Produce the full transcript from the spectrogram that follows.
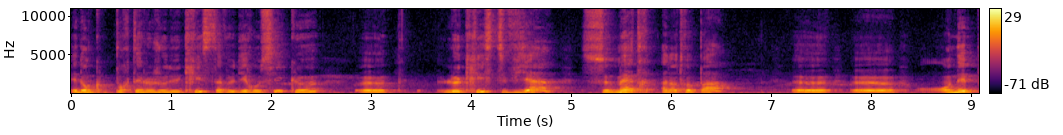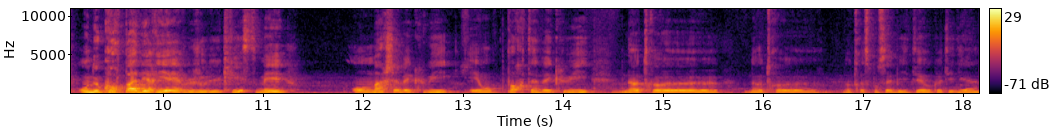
Et donc porter le joug du Christ, ça veut dire aussi que euh, le Christ vient se mettre à notre pas. Euh, euh, on, on, ne court pas derrière le joug du Christ, mais on marche avec lui et on porte avec lui notre, notre, notre responsabilité au quotidien.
